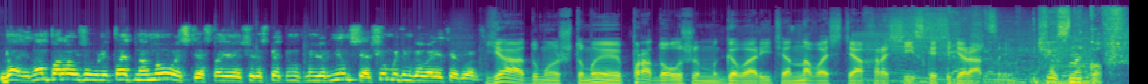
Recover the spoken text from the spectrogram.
Да, и нам пора уже улетать на новости. Остается через пять минут мы вернемся. О чем будем говорить, Эдвард? Я думаю, что мы продолжим говорить о новостях Российской Федерации. Чесноков.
